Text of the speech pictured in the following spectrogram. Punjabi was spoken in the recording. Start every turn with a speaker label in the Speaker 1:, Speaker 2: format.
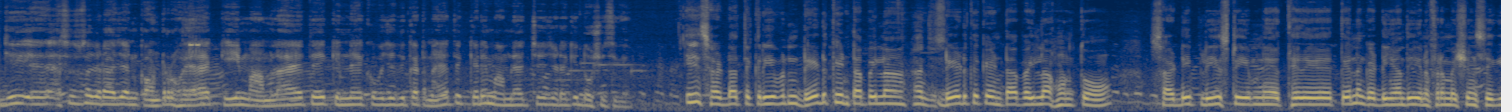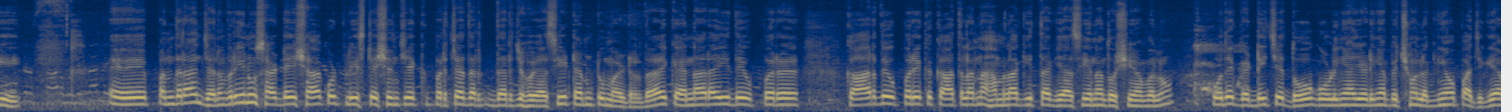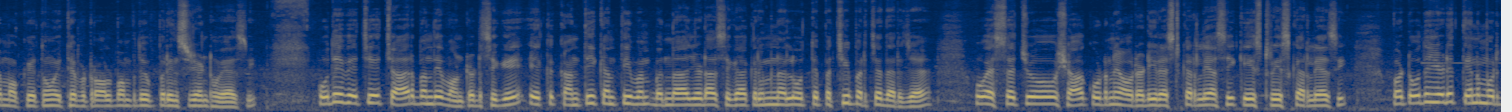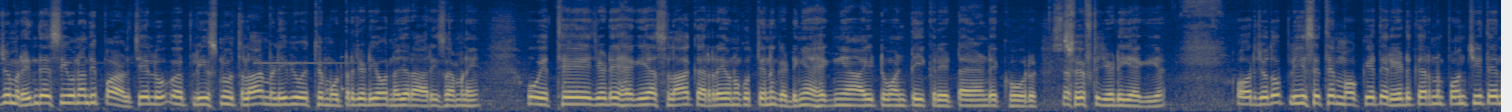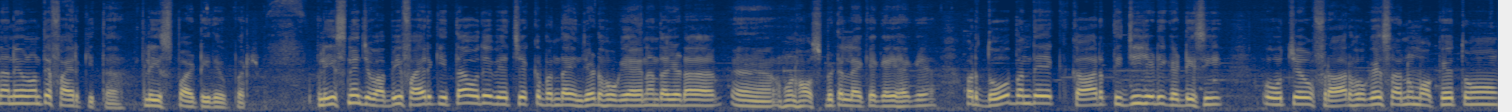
Speaker 1: ਜੀ ਐਸਐਸ ਦਾ ਜਿਹੜਾ ਅੱਜ ਐਨਕਾਊਂਟਰ ਹੋਇਆ ਹੈ ਕੀ ਮਾਮਲਾ ਹੈ ਤੇ ਕਿੰਨੇ ਕੁ ਵਜੇ ਦੀ ਘਟਨਾ ਹੈ ਤੇ ਕਿਹੜੇ ਮਾਮਲਿਆਂ 'ਚ ਜਿਹੜਾ ਕਿ ਦੋਸ਼ੀ ਸੀਗੇ?
Speaker 2: ਇਹ ਸਾਡਾ ਤਕਰੀਬਨ ਡੇਢ ਘੰਟਾ ਪਹਿਲਾਂ ਡੇਢ ਕੁ ਘੰਟਾ ਪਹਿਲਾਂ ਹੁਣ ਤੋਂ ਸਾਡੀ ਪੁਲਿਸ ਟੀਮ ਨੇ ਇੱਥੇ ਦੇ ਤਿੰਨ ਗੱਡੀਆਂ ਦੀ ਇਨਫੋਰਮੇਸ਼ਨ ਸੀਗੀ। ਇਹ 15 ਜਨਵਰੀ ਨੂੰ ਸਾਡੇ ਸ਼ਾਹਕੋਟ ਪੁਲਿਸ ਸਟੇਸ਼ਨ 'ਚ ਇੱਕ ਪਰਚਾ ਦਰ- ਦਰਜ ਹੋਇਆ ਸੀ ਅਟੈਂਪਟ ਟੂ ਮਰਡਰ ਦਾ। ਇੱਕ ਐਨਆਰਆਈ ਦੇ ਉੱਪਰ ਕਾਰ ਦੇ ਉੱਪਰ ਇੱਕ ਕਾਤਲਾਨਾ ਹਮਲਾ ਕੀਤਾ ਗਿਆ ਸੀ ਇਹਨਾਂ ਦੋਸ਼ੀਆਂ ਵੱਲੋਂ। ਉਹਦੇ ਗੱਡੀ 'ਚ ਦੋ ਗੋਲੀਆਂ ਜਿਹੜੀਆਂ ਪਿੱਛੋਂ ਲੱਗੀਆਂ ਉਹ ਭੱਜ ਗਿਆ ਮੌਕੇ ਤੋਂ। ਇੱਥੇ ਪੈਟਰੋਲ ਪੰਪ ਦੇ ਉੱਪਰ ਇਨਸੀਡੈਂਟ ਹੋਇਆ ਸੀ। ਉਹਦੇ ਵਿੱਚ ਚਾਰ ਬੰਦੇ ਵਾਂਟਡ ਸੀਗੇ। ਇੱਕ ਕੰਤੀ ਕੰਤੀ ਬੰਦਾ ਜਿਹੜਾ ਸੀਗਾ ਕ੍ਰਿਮੀਨਲ ਉੱਤੇ 25 ਪਰਚੇ ਦਰਜ ਹੈ। ਉਹ ਐਸਐਚਓ ਸ਼ਾਹਕੋਟ ਨੇ ਆਲਰੇਡੀ ਅਰੈਸਟ ਕਰ ਲਿਆ ਸੀ ਕੇਸ ਟ੍ਰੇਸ ਕਰ ਲਿਆ ਸੀ। ਬਟ ਉਹਦੇ ਜਿਹੜੇ ਤਿੰਨ ਮੁਰਜਮ ਰਹਿੰਦੇ ਸੀ ਉਹਨਾਂ ਦੀ ਭਾਲ 'ਚ ਪੁਲਿਸ ਨੂੰ ਇਤਲਾਹ ਮਿਲੀ ਵੀ ਉਹ ਇੱਥੇ ਮੋਟਰ ਜਿਹੜੀ ਉਹ ਨਜ਼ਰ ਆ ਰਹੀ ਸਾਹਮਣੇ। ਉਹ ਇੱਥੇ ਜਿਹੜੇ ਹੈਗੇ ਆ ਸਲਾਹ ਕਰ ਰਹੇ ਉਹਨਾਂ ਕੋਲ ਤਿੰਨ ਗੱਡੀਆਂ ਹੈਗੀਆਂ i20 ਕਰੇਟਾ ਐਂਡ ਇੱਕ ਹੋਰ ਸਵਿਫਟ ਜਿਹੜੀ ਹੈਗੀ ਆ। ਔਰ ਜਦੋਂ ਪੁਲਿਸ ਇੱਥੇ ਮੌਕੇ ਤੇ ਰੇਡ ਕਰਨ ਪਹੁੰਚੀ ਤੇ ਇਹਨਾਂ ਨੇ ਉਹਨਾਂ ਤੇ ਫਾਇਰ ਕੀਤਾ, ਪੁਲਿਸ ਪਾਰਟੀ ਦੇ ਉੱਪਰ। ਪੁਲਿਸ ਨੇ ਜਵਾਬੀ ਫਾਇਰ ਕੀਤਾ, ਉਹਦੇ ਵਿੱਚ ਇੱਕ ਬੰਦਾ ਇੰਜਰਡ ਹੋ ਗਿਆ, ਇਹਨਾਂ ਦਾ ਜਿਹੜਾ ਹੁਣ ਹਸਪੀਟਲ ਲੈ ਕੇ ਗਏ ਹੈਗੇ ਆ। ਔਰ ਦੋ ਬੰਦੇ, ਇੱਕ ਕਾਰ, ਤੀਜੀ ਜਿਹੜੀ ਗੱਡੀ ਸੀ, ਉਹ ਚ ਫਰਾਰ ਹੋ ਗਏ। ਸਾਨੂੰ ਮੌਕੇ ਤੋਂ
